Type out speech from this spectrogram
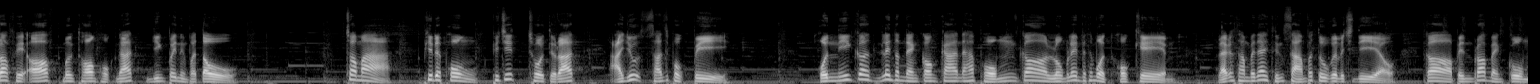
รอบเพย์ออฟ เมืองทอง 6 นัด ยิงไป 1 ประตูต่อมาพิรพงศ์พิชิตโชติรัตน์อายุ 36 ปี คนนี้ก็เล่นตำแหน่งกองกลางนะครับผม ก็ลงเล่นไปทั้งหมด 6 เกม และก็ทำไปได้ถึง 3 ประตูกันเลยทีเดียว ก็เป็นรอบแบ่งกลุ่ม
